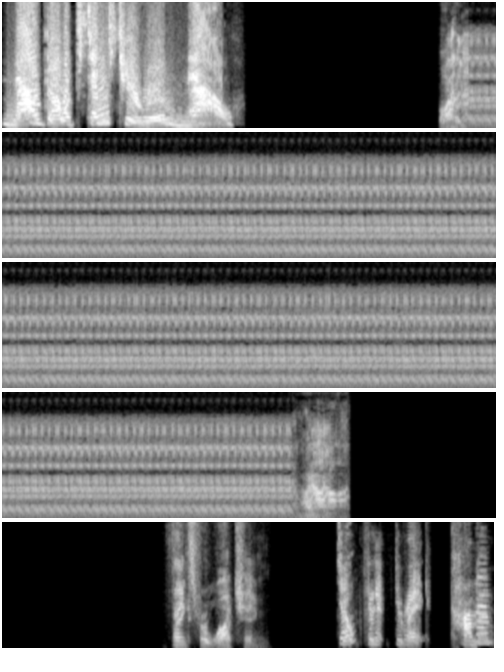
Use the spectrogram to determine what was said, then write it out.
Now go upstairs to your room now. What? Thanks for watching. Don't forget to rate, comment,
